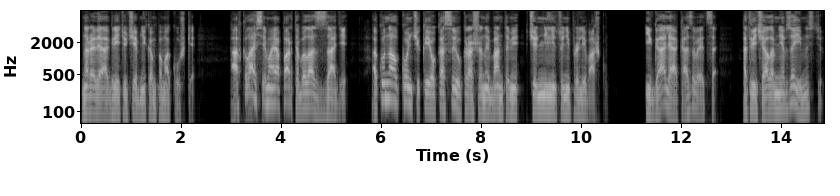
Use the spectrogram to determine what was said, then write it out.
норовя огреть учебником по макушке. А в классе моя парта была сзади, окунал кончик ее косы, украшенной бантами, в чернильницу-непроливашку. И Галя, оказывается, отвечала мне взаимностью.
